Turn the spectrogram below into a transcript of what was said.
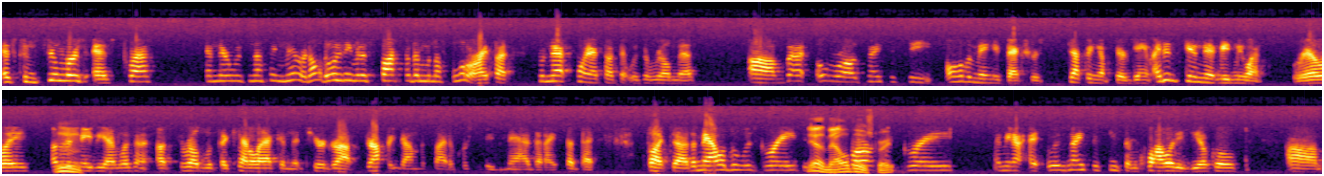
as consumers, as press, and there was nothing there at all. There wasn't even a spot for them on the floor. I thought, from that point, I thought that was a real miss. Uh, but overall, it's nice to see all the manufacturers stepping up their game. I didn't see anything that made me went, really? Other Mm. than maybe I wasn't uh, thrilled with the Cadillac and the teardrop dropping down the side. Of course, they'd be mad that I said that. But uh, the Malibu was great. Yeah, the Malibu was great. great. I mean, I, it was nice to see some quality vehicles. Um,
